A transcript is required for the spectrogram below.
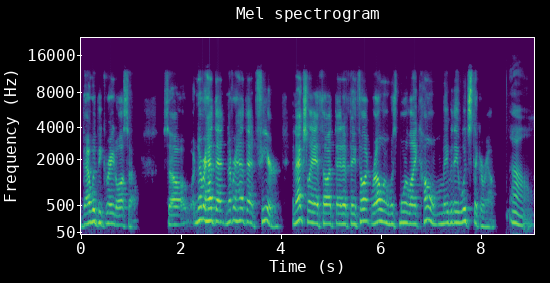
that would be great also. So I never had that, never had that fear. And actually, I thought that if they thought Rowan was more like home, maybe they would stick around. Oh,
